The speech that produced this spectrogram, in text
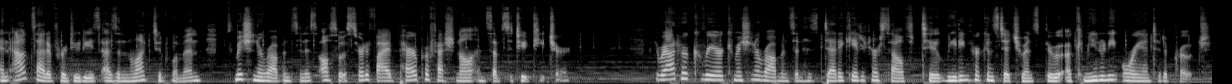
and outside of her duties as an elected woman, Commissioner Robinson is also a certified paraprofessional and substitute teacher. Throughout her career, Commissioner Robinson has dedicated herself to leading her constituents through a community oriented approach.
